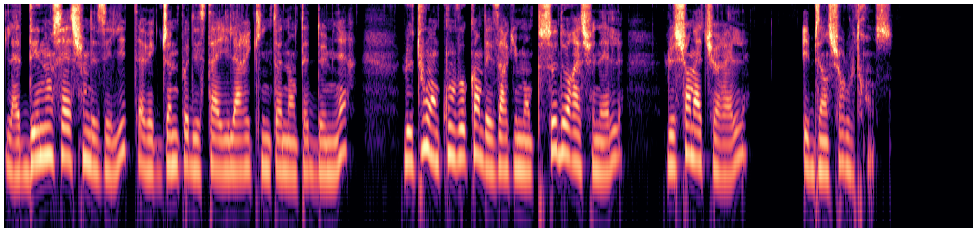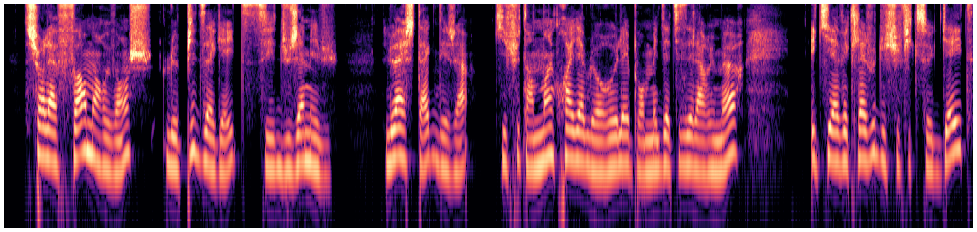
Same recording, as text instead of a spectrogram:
la dénonciation des élites avec John Podesta et Hillary Clinton en tête de mire, le tout en convoquant des arguments pseudo-rationnels, le surnaturel et bien sûr l'outrance. Sur la forme, en revanche, le Pizzagate, c'est du jamais vu. Le hashtag, déjà, qui fut un incroyable relais pour médiatiser la rumeur, et qui, avec l'ajout du suffixe gate,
